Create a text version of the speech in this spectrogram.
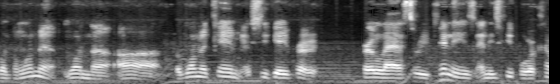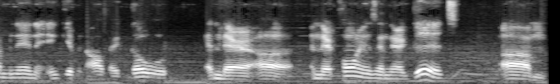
with the woman when the uh the woman came and she gave her her last three pennies, and these people were coming in and giving all their gold and their uh and their coins and their goods. Um,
